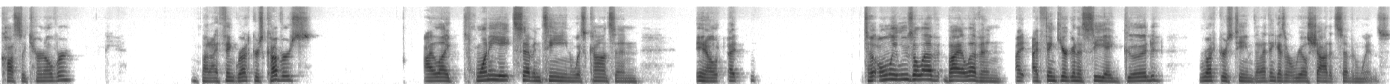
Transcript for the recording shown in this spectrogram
costly turnover. But I think Rutgers covers. I like 28 17 Wisconsin. You know, uh, to only lose 11 by 11, I, I think you're going to see a good Rutgers team that I think has a real shot at seven wins.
